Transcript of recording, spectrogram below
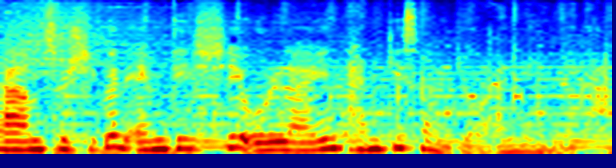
다음 소식은 MBC 온라인 단기 선교 안내입니다.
